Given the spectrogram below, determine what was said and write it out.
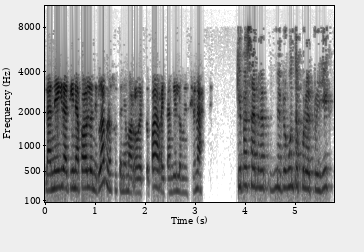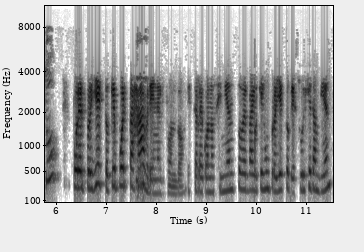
la negra tiene a Pablo Neruda, pero nosotros tenemos a Roberto Parra y también lo mencionaste. ¿Qué pasa? ¿Me preguntas por el proyecto? Por el proyecto, ¿qué puertas abre en el fondo este reconocimiento, verdad? Que es un proyecto que surge también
